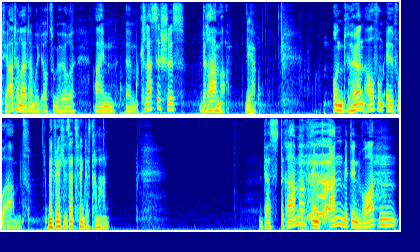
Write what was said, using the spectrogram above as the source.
Theaterleitern, wo ich auch zugehöre, ein ähm, klassisches Drama. Ja. Und hören auf um 11 Uhr abends. Mit welchem Satz fängt das Drama an? Das Drama fängt an mit den Worten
